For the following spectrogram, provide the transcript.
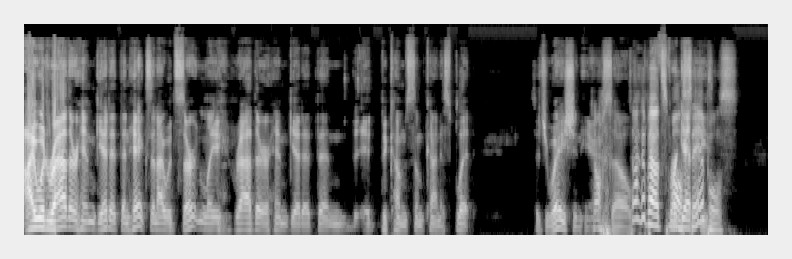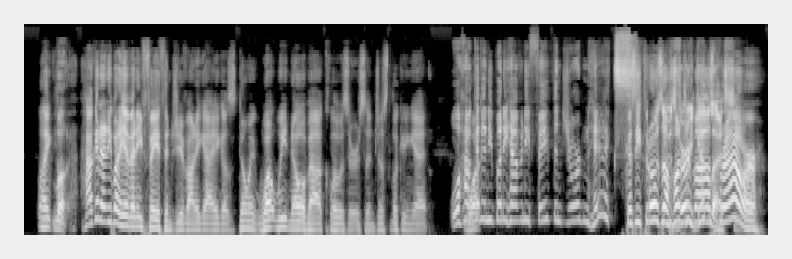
I would rather him get it than Hicks, and I would certainly rather him get it than it becomes some kind of split situation here. Talk, so talk about small samples. these. Samples. Like, Look. how can anybody have any faith in Giovanni Gallegos knowing what we know about closers and just looking at well, how what- can anybody have any faith in Jordan Hicks? because he throws He was very hundred good miles per year. hour.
